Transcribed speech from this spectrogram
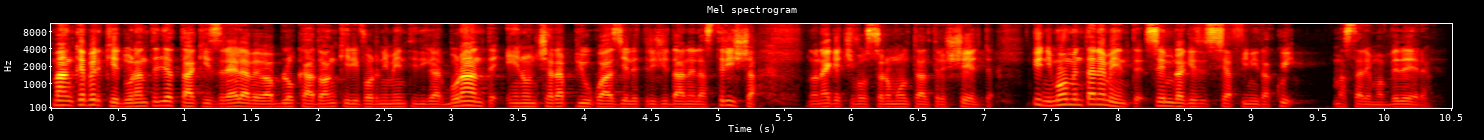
ma anche perché durante gli attacchi Israele aveva bloccato anche i rifornimenti di carburante e non c'era più quasi elettricità nella striscia. Non è che ci fossero molte altre scelte. Quindi momentaneamente sembra che sia finita qui, ma staremo a vedere.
